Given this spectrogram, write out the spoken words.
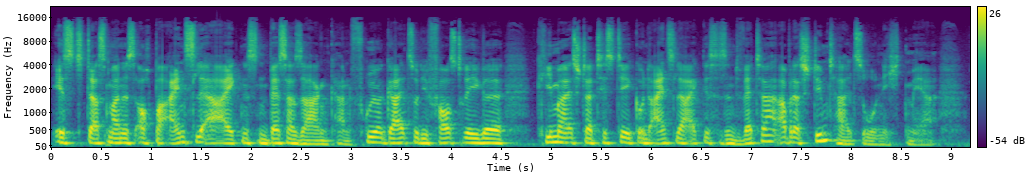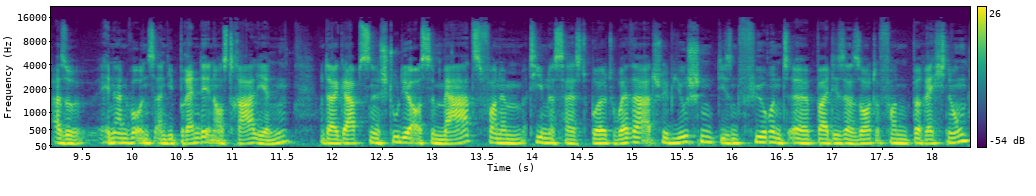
ist, dass man es auch bei Einzelereignissen besser sagen kann. Früher galt so die Faustregel, Klima ist Statistik und Einzelereignisse sind Wetter, aber das stimmt halt so nicht mehr. Also erinnern wir uns an die Brände in Australien. Und da gab es eine Studie aus dem März von einem Team, das heißt World Weather Attribution. Die sind führend äh, bei dieser Sorte von Berechnung.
